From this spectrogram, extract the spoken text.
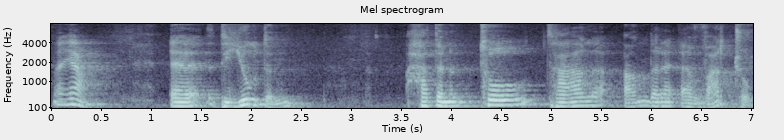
Naja, äh, die Juden hatten eine totale andere Erwartung,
